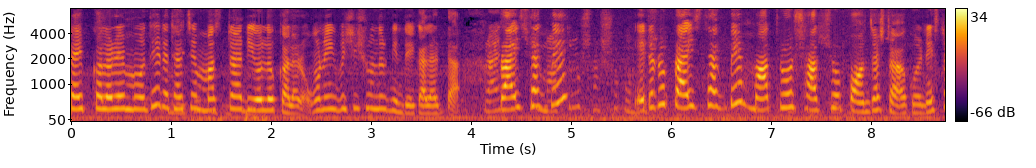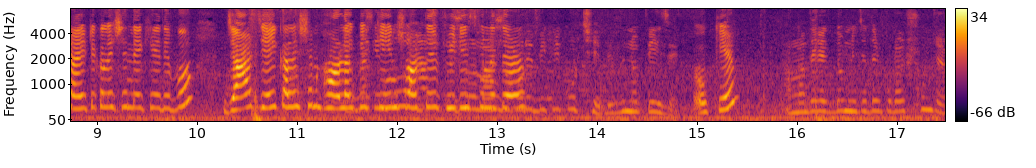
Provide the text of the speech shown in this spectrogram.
টাইপ কালারের মধ্যে এটা থাকছে মাস্টার্ড ইয়েলো কালার অনেক বেশি সুন্দর কিন্তু এই কালারটা প্রাইস থাকবে এটারও প্রাইস থাকবে মাত্র সাতশো পঞ্চাশ টাকা করে। নেক্সট আরেকটা কালেকশন দেখিয়ে দেবো। যার যেই কালেকশন ভালো লাগবে স্ক্রিনশট দিয়ে ভিডিও স্ক্রিনে দেওয়ার বিক্রি করছে বিভিন্ন পেজে ওকে আমাদের একদম নিজেদের প্রোডাকশন যার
